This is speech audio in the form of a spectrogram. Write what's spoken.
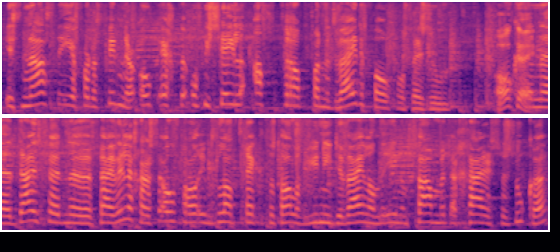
is naast de eer voor de vinder ook echt de officiële aftrap van het weidevogelseizoen. Oké. En eh, duizenden vrijwilligers overal in het land trekken tot half juni de weilanden in om samen met agrariërs te zoeken.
